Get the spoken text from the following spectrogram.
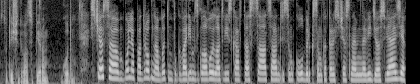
с 2021 годом. Сейчас а, более подробно об этом поговорим с главой Латвийской автоассоциации Андресом Колбергсом, который сейчас с нами на видеосвязи.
